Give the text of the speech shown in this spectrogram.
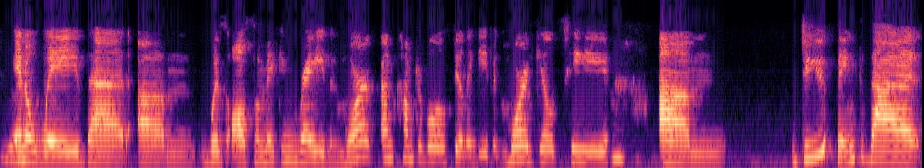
yeah. in a way that um was also making ray even more uncomfortable feeling even more guilty mm-hmm. um do you think that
